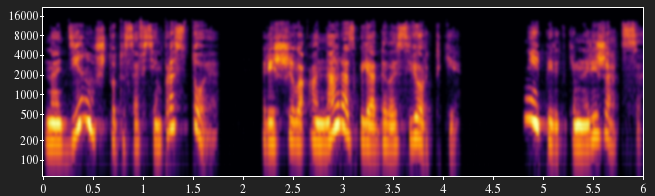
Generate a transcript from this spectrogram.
«Надену что-то совсем простое», — решила она, разглядывая свертки. «Не перед кем наряжаться».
